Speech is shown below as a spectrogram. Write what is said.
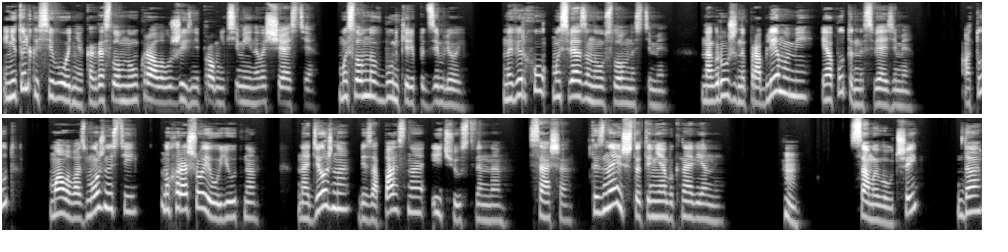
И не только сегодня, когда словно украла у жизни промник семейного счастья. Мы словно в бункере под землей. Наверху мы связаны условностями, нагружены проблемами и опутаны связями. А тут мало возможностей, но хорошо и уютно. Надежно, безопасно и чувственно. Саша, ты знаешь, что ты необыкновенный? Хм, самый лучший? Да,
